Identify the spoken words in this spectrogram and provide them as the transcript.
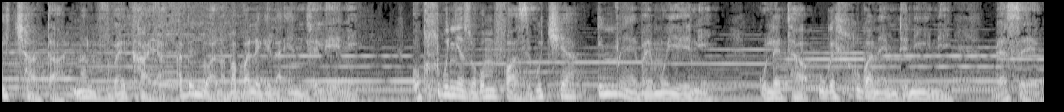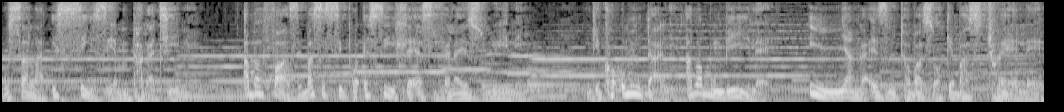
ichata nalivuka ekhaya abentwana babalekela endleleni ngokuhlukunyezwa komfazi kuchiya inqeba emoyeni kuletha ukwehlukana emndenini bese kusala isizi emphakathini abafazi basisipho esihle esivela ezulwini ngikho umdali ababumbile iinyanga ezilithoba zonke basithwele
